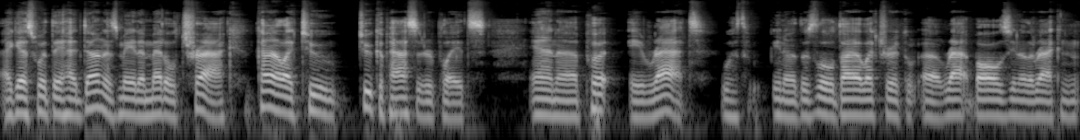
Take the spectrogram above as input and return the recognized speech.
I guess what they had done is made a metal track, kind of like two two capacitor plates, and uh, put a rat with you know those little dielectric uh, rat balls. You know the rat can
